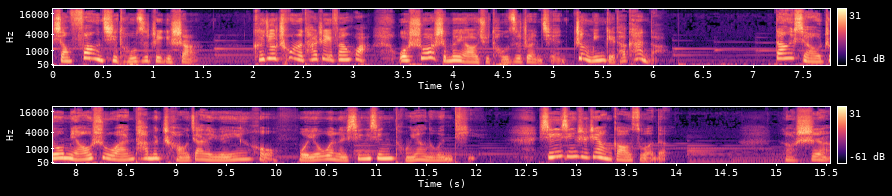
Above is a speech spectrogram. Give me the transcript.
想放弃投资这个事儿，可就冲着他这番话，我说什么也要去投资赚钱，证明给他看的。当小周描述完他们吵架的原因后，我又问了星星同样的问题。星星是这样告诉我的：“老师，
